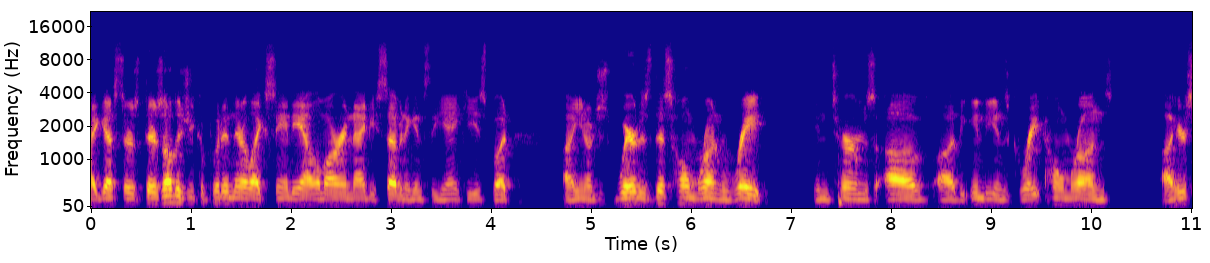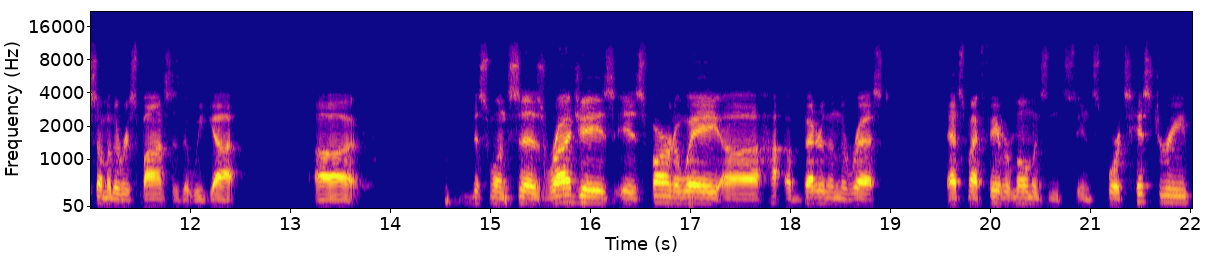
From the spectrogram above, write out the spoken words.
I, guess there's there's others you could put in there like Sandy Alomar in '97 against the Yankees, but uh, you know, just where does this home run rate in terms of uh, the Indians' great home runs? Uh, here's some of the responses that we got. Uh, this one says Rajai's is far and away better than the rest. That's my favorite moments in, in sports history.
